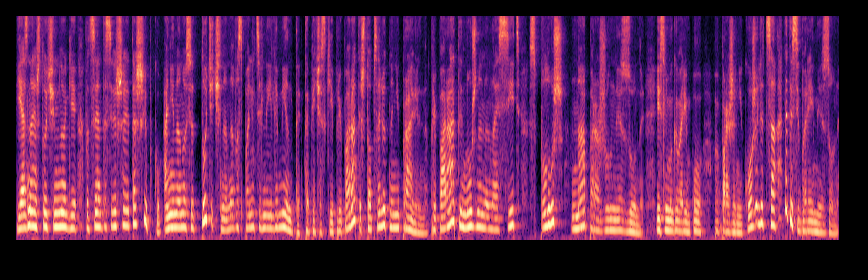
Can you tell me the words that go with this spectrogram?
Я знаю, что очень многие пациенты совершают ошибку. Они наносят точечно на воспалительные элементы топические препараты, что абсолютно неправильно. Препараты нужно наносить сплошь на пораженные зоны. Если мы говорим о поражении кожи лица, это сибарейные зоны.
